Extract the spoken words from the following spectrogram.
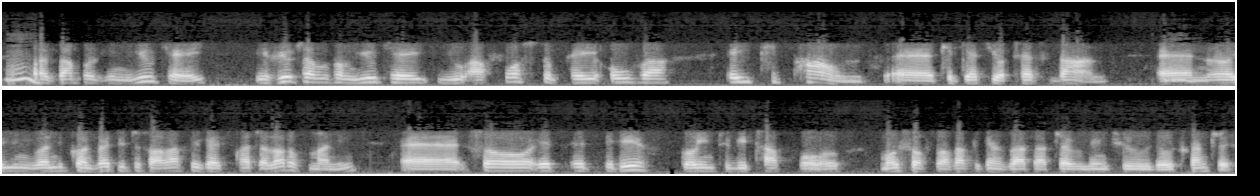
For example, in UK, if you travel from UK, you are forced to pay over 80 pounds uh, to get your test done. And uh, you- when you convert it to South Africa, it's quite a lot of money. Uh, so it, it, it is going to be tough for most of South Africans that are traveling to those countries.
